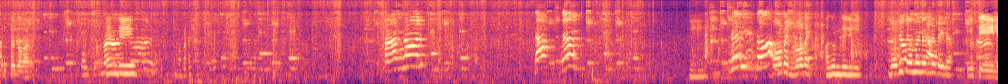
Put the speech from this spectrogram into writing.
അടുത്ത കവർ എന്ത്? അവിടെ. ബോബൻ ബോബൻ. അതെന്തൊരു ബോബി ചാമ്മന്റെ തേയില ഇത് തേയില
